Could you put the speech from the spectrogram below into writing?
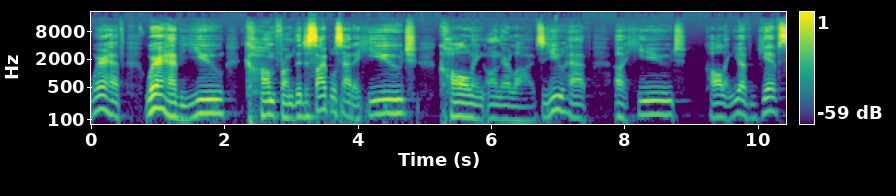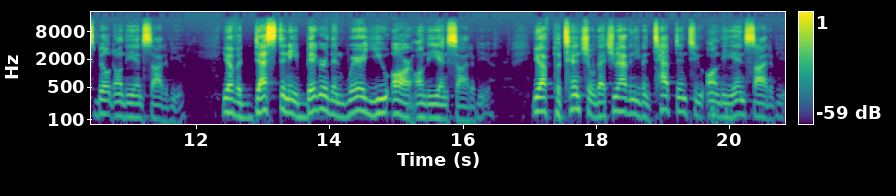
where have, where have you come from. The disciples had a huge calling on their lives. You have a huge calling. You have gifts built on the inside of you. You have a destiny bigger than where you are on the inside of you. You have potential that you haven't even tapped into on the inside of you.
